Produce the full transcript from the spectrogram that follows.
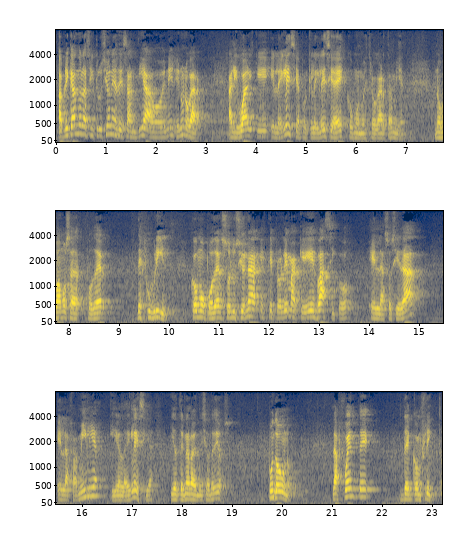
Aplicando las instrucciones de Santiago en, un hogar, al igual que en la iglesia, porque la iglesia es como nuestro hogar también, nos vamos a poder descubrir cómo poder solucionar este problema que es básico en la sociedad, en la familia y en la iglesia y obtener la bendición de Dios. Punto uno, la fuente del conflicto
